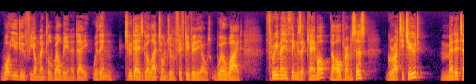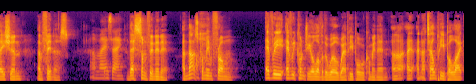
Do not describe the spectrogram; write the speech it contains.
what you do for your mental well being a day. Within two days, got like 250 videos worldwide. Three main things that came up. The whole premises: gratitude, meditation, and fitness. Amazing. There's something in it, and that's coming from every every country all over the world where people were coming in. And I, I- and I tell people like,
